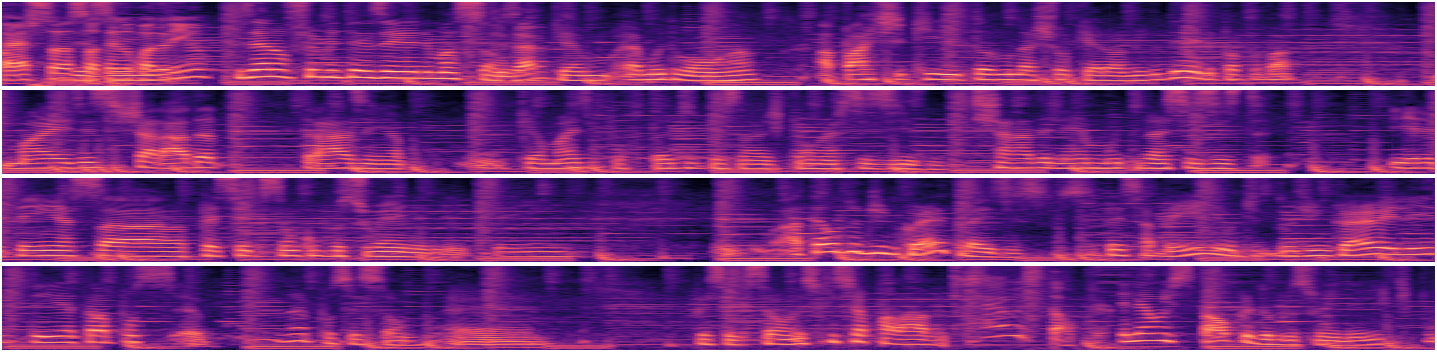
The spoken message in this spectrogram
Essa de só tem no quadrinho? Fizeram um filme de desenho e animação. Fizeram? Que é, é muito bom, aham. A parte que todo mundo achou que era o amigo dele, papapá. Mas esse charada trazem a- o que é mais importante do personagem, que é o narcisismo. Esse charada ele é muito narcisista. E ele tem essa perseguição com o Bruce Wayne. Ele tem. Até o do Jim Carrey traz isso. Se você pensar bem, ele, o do Jim Carrey ele tem aquela. Posse... Não é possessão, é. Perseguição, eu esqueci a palavra. É stalker. Ele é um stalker do Bruce Wayne. Ele, tipo,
